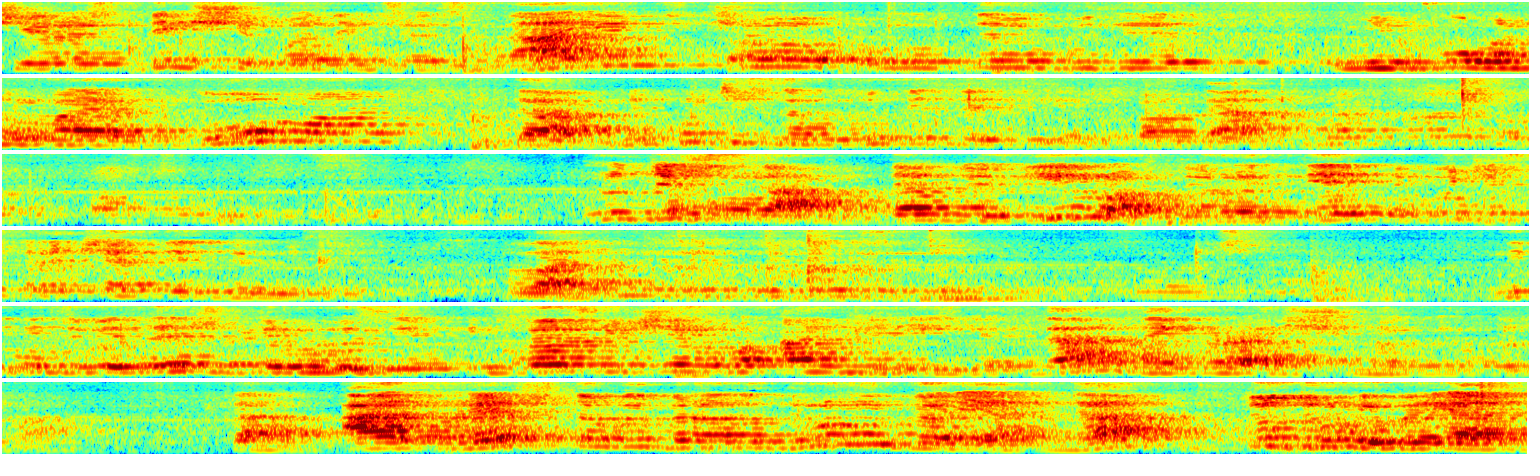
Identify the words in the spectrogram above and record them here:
Через те, що вони вже знають, що у тебе буде нікого немає вдома. Так, не хочеш загубити довіру. Богдан? Ну те ж саме, да, довіру, авторитет, не хочеш втрачати друзів. Ладно. Не підведеш друзів. І в першу чергу Андрія, да? найкращого друга. Так. А решта вибрали другий варіант, да? Хто другий варіант,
